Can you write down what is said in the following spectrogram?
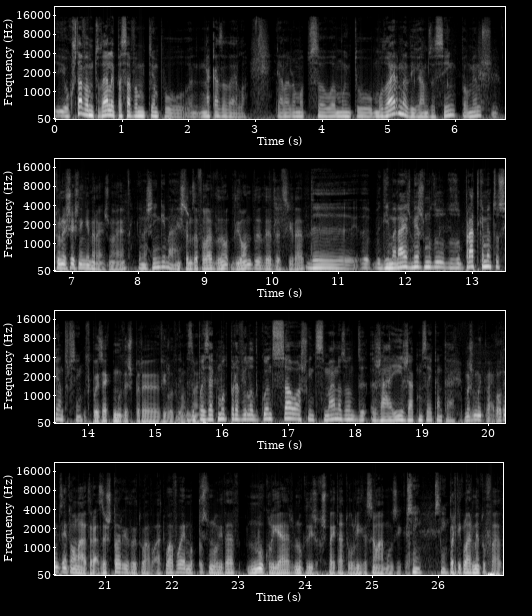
Eu gostava muito dela e passava muito tempo na casa dela. Ela era uma pessoa muito moderna, digamos assim, pelo menos. Tu nasceste em Guimarães, não é? Eu nasci em E Guimarães. estamos a falar de de onde? Da, da cidade? De de Guimarães, mesmo do, do- praticamente do centro, sim. Depois é que mudas para Vila de Conde, é? Depois é que mudo para a Vila de Conde só aos fins de semana, onde já aí já comecei a cantar. Mas muito bem, voltemos então lá atrás. A história da tua avó. A tua avó é uma personalidade nuclear no que diz respeito à tua ligação à música. Sim, sim. Particularmente o fado.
